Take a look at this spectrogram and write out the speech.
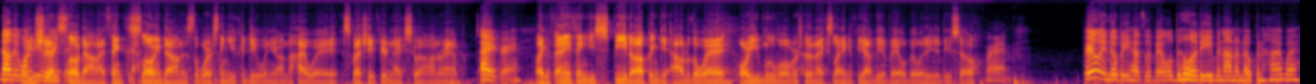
No, they Mm-hmm. well, want you to be shouldn't right slow down. I think slowing down is the worst thing you could do when you're on the highway, especially if you're next to an on ramp. I agree. Like, if anything, you speed up and get out of the way, or you move over to the next lane if you have the availability to do so. Right. Apparently, nobody has availability even on an open highway.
